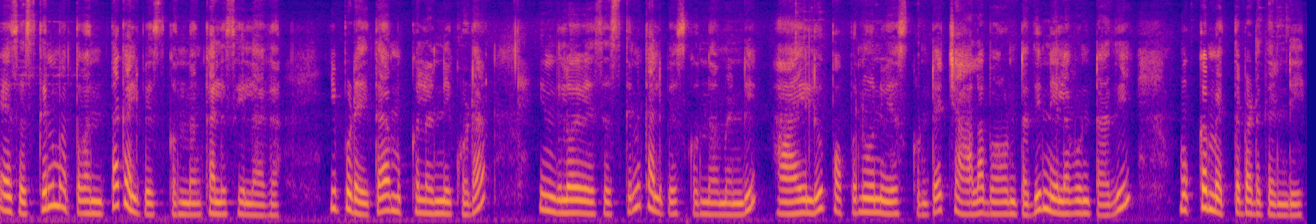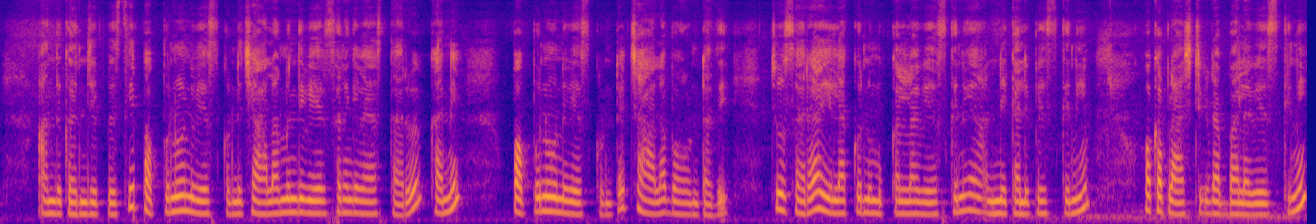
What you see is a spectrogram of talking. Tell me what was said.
వేసేసుకుని మొత్తం అంతా కలిపేసుకుందాం కలిసేలాగా. ఇప్పుడైతే ఆ ముక్కలన్నీ కూడా ఇందులో వేసేసుకుని కలిపేసుకుందామండి. ఆయిల్ పప్పు నూనె వేసుకుంటే చాలా బాగుంటుంది నిలవ ఉంటుంది ముక్క మెత్తబడదండి. అందుకని చెప్పేసి పప్పు నూనె వేసుకోండి. చాలామంది వేరుశనగ వేస్తారు కానీ పప్పు నూనె వేసుకుంటే చాలా బాగుంటుంది. చూసారా? ఇలా కొన్ని ముక్కల్లో వేసుకుని అన్నీ కలిపేసుకుని ఒక ప్లాస్టిక్ డబ్బాలో వేసుకుని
